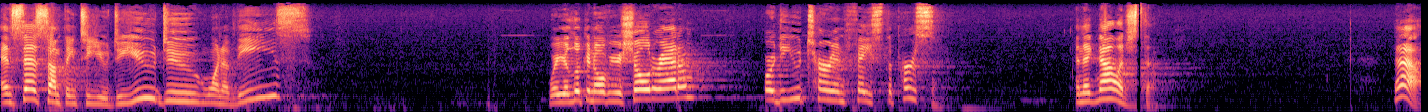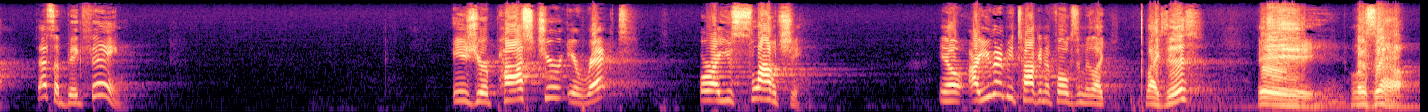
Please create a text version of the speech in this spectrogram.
and says something to you, do you do one of these? Where you're looking over your shoulder at them? Or do you turn and face the person and acknowledge them? Now, that's a big thing. Is your posture erect or are you slouching? You know, are you going to be talking to folks and be like, like this? Hey, what's up?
